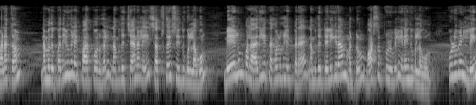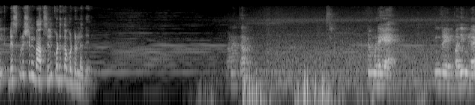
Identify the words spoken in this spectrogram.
வணக்கம். நமது பதிவுகளை பார்ப்பவர்கள் நமது சேனலை சப்ஸ்கிரைப் செய்து கொள்ளவும் மேலும் பல அரிய தகவல்களை பெற நமது டெலிகிராம் மற்றும் வாட்ஸ்அப் குழுவில் இணைந்து கொள்ளவும். குழுவின் லிங்க் டிஸ்கிரிப்ஷன் பாக்ஸில் கொடுக்கப்பட்டுள்ளது. வணக்கம். நம்முடைய இன்றைய பதிவில்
